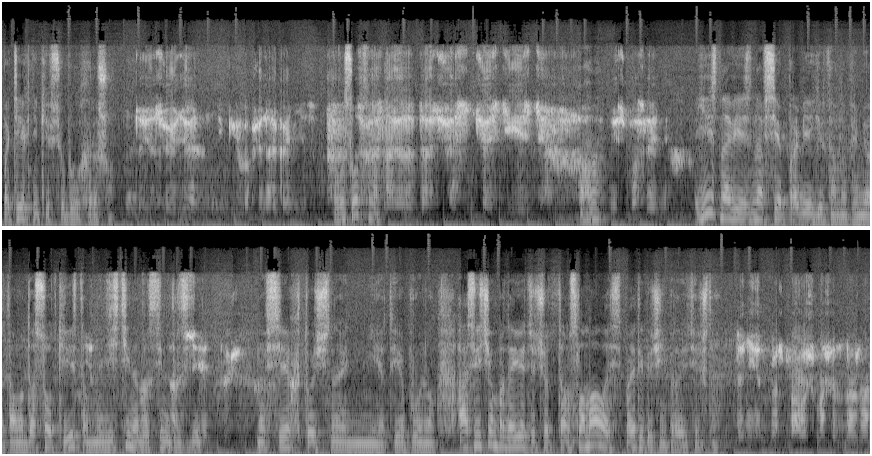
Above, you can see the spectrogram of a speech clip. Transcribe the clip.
по технике все было хорошо. Да нет, все идеально, никаких вообще нареканий нет. А Вы собственно? Снаряды, да, часть, часть есть. Ага. Из последних. Есть на весь, на все пробеги, там, например, там вот до сотки есть, там на 10, на 20, на 30? Все точно. На всех точно нет, я понял. А в связи с чем продаете? Что-то там сломалось? По этой причине продаете или что? Да нет, просто повыше машина нужна.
